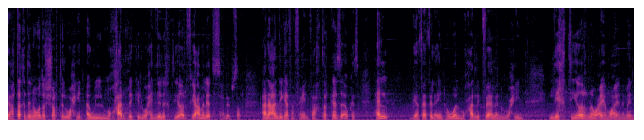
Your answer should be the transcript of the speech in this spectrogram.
يعتقد إن هو ده الشرط الوحيد أو المحرك الوحيد للاختيار في عمليات تصحيح الإبصار. أنا عندي جفاف عين فاختار كذا أو كذا. هل جفاف العين هو المحرك فعلا الوحيد لاختيار نوعية معينة من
